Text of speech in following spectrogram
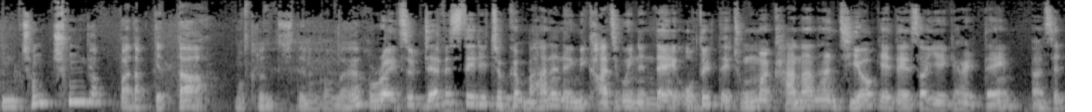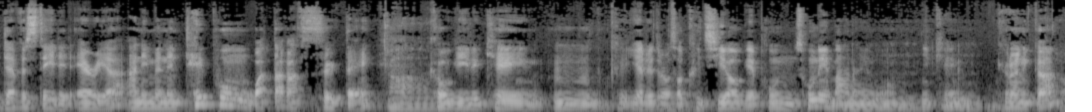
엄청 충격받았겠다. 뭐 그런 뜻이 되는 건가요? Right, so devastated 조금 많은 의미 가지고 있는데 어떨 때 정말 가난한 지역에 대해서 얘기할 때 as a devastated area 아니면은 태풍 왔다 갔을 때 아, 거기 이렇게 음, 그 예를 들어서 그 지역에 본 손해 많아요 뭐. 이렇게. 그러니까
